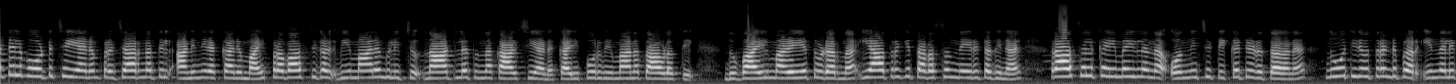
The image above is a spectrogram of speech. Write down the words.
നാട്ടിൽ വോട്ട് ചെയ്യാനും പ്രചാരണത്തിൽ അണിനിരക്കാനുമായി പ്രവാസികൾ വിമാനം വിളിച്ചു. നാട്ടിലെത്തുന്ന കാഴ്ചയാണ് കരിപ്പൂർ വിമാനത്താവളത്തിൽ. ദുബായിൽ മഴയെ തുടർന്ന് യാത്രയ്ക്ക് തടസ്സം നേരിട്ടതിനാൽ റാസൽ കൈമയിൽ നിന്ന് ഒന്നിച്ച് ടിക്കറ്റ് എടുത്താണ് നൂറ്റി ഇരുപത്തിരണ്ട് പേർ ഇന്നലെ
